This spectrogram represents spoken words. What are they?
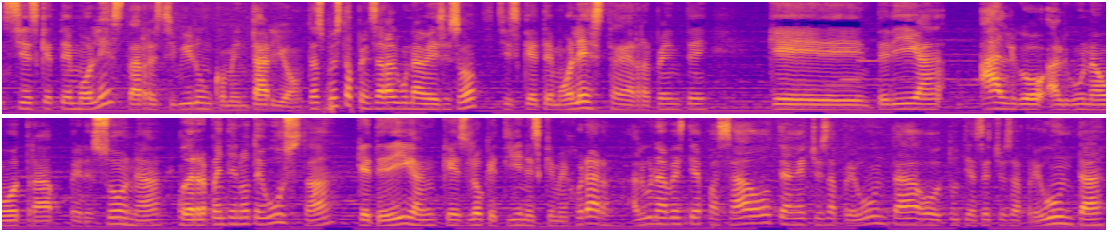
si es que te molesta recibir un comentario, ¿te has puesto a pensar alguna vez eso? Si es que te molesta de repente que te digan algo alguna otra persona o de repente no te gusta que te digan qué es lo que tienes que mejorar. ¿Alguna vez te ha pasado? ¿Te han hecho esa pregunta o tú te has hecho esa pregunta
